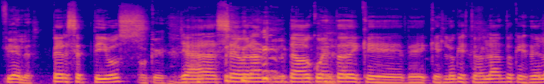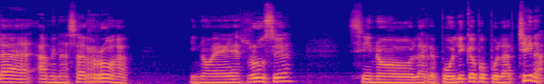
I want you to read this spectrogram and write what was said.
fieles, perceptivos, ya se habrán dado cuenta de que, de qué es lo que estoy hablando, que es de la amenaza roja. Y no es Rusia, sino la República Popular China.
